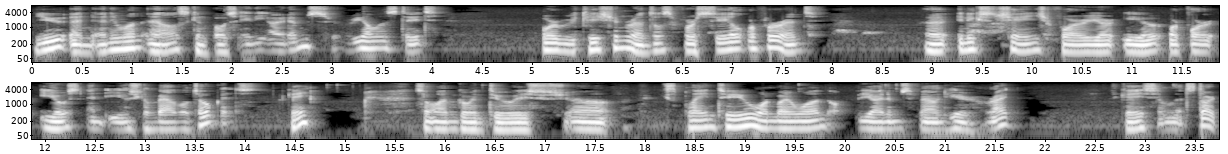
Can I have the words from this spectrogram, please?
you and anyone else can post any items, real estate, or vacation rentals for sale or for rent uh, in exchange for your EO or for EOS and EOS compatible tokens. Okay, so I'm going to uh, explain to you one by one the items found here, right? Okay, so let's start.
